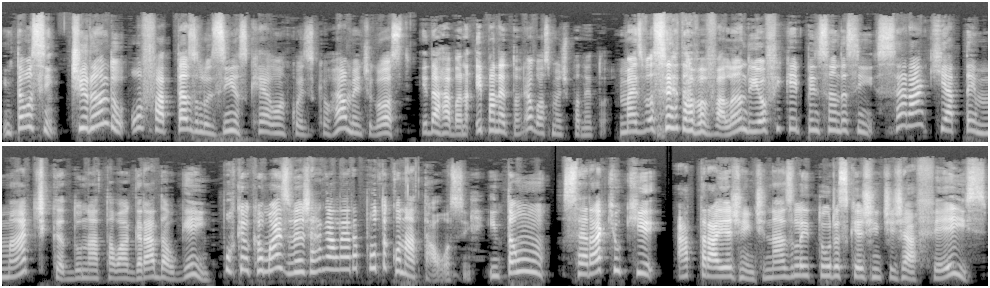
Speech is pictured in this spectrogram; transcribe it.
Então, assim, tirando o fato das luzinhas, que é uma coisa que eu realmente gosto, e da rabana e panetone, eu gosto muito de panetone. Mas você tava falando e eu fiquei pensando assim, será que a temática do Natal agrada alguém? Porque o que eu mais vejo é a galera puta com o Natal, assim. Então, será que o que atrai a gente nas leituras que a gente já fez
